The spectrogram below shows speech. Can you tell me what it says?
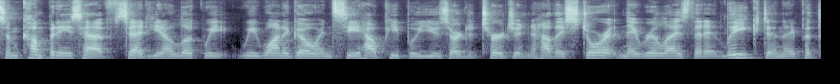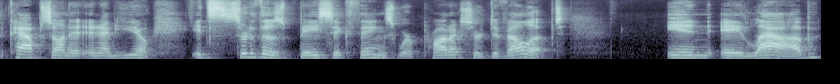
some companies have said, you know, look, we, we want to go and see how people use our detergent and how they store it. And they realize that it leaked and they put the caps on it. And I mean, you know, it's sort of those basic things where products are developed in a lab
